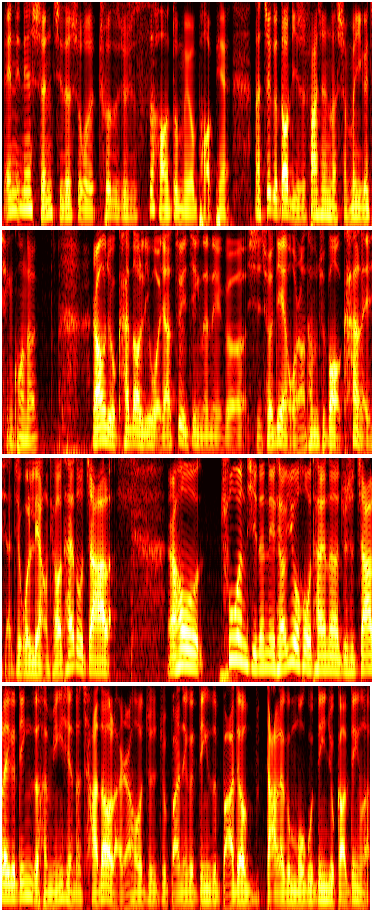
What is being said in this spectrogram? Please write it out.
哎，那天神奇的是，我的车子就是丝毫都没有跑偏。那这个到底是发生了什么一个情况呢？然后就开到离我家最近的那个洗车店，我让他们去帮我看了一下，结果两条胎都扎了。然后出问题的那条右后胎呢，就是扎了一个钉子，很明显的查到了，然后就就把那个钉子拔掉，打了个蘑菇钉就搞定了。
